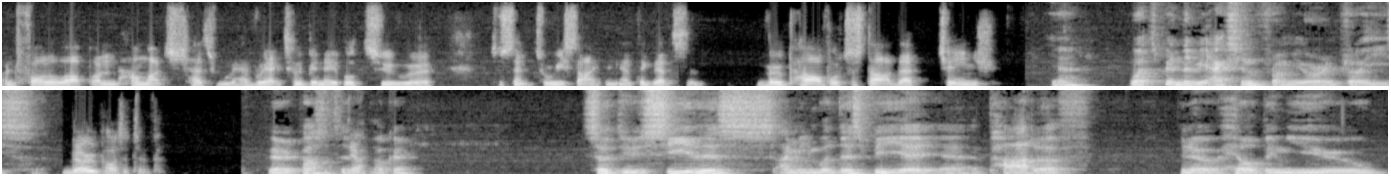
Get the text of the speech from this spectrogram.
and follow up on how much has have we actually been able to uh, to send to recycling. I think that's very powerful to start that change. Yeah. What's been the reaction from your employees? Very positive. Very positive. Yeah. Okay. So do you see this? I mean, will this be a, a part of, you know, helping you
